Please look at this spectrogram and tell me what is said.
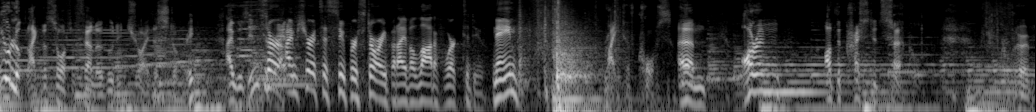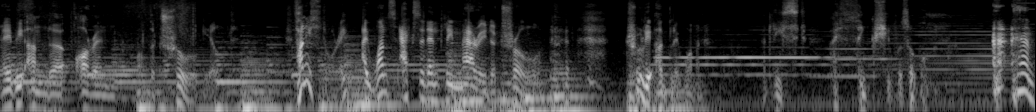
You look like the sort of fellow who'd enjoy the story. I was in Sir, I'm sure it's a super story, but I have a lot of work to do. Name? Right, of course. Um, Orin of the Crested Circle. Or maybe under Orin of the Troll Guild. Funny story, I once accidentally married a troll. Truly ugly woman. At least, I think she was a woman.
